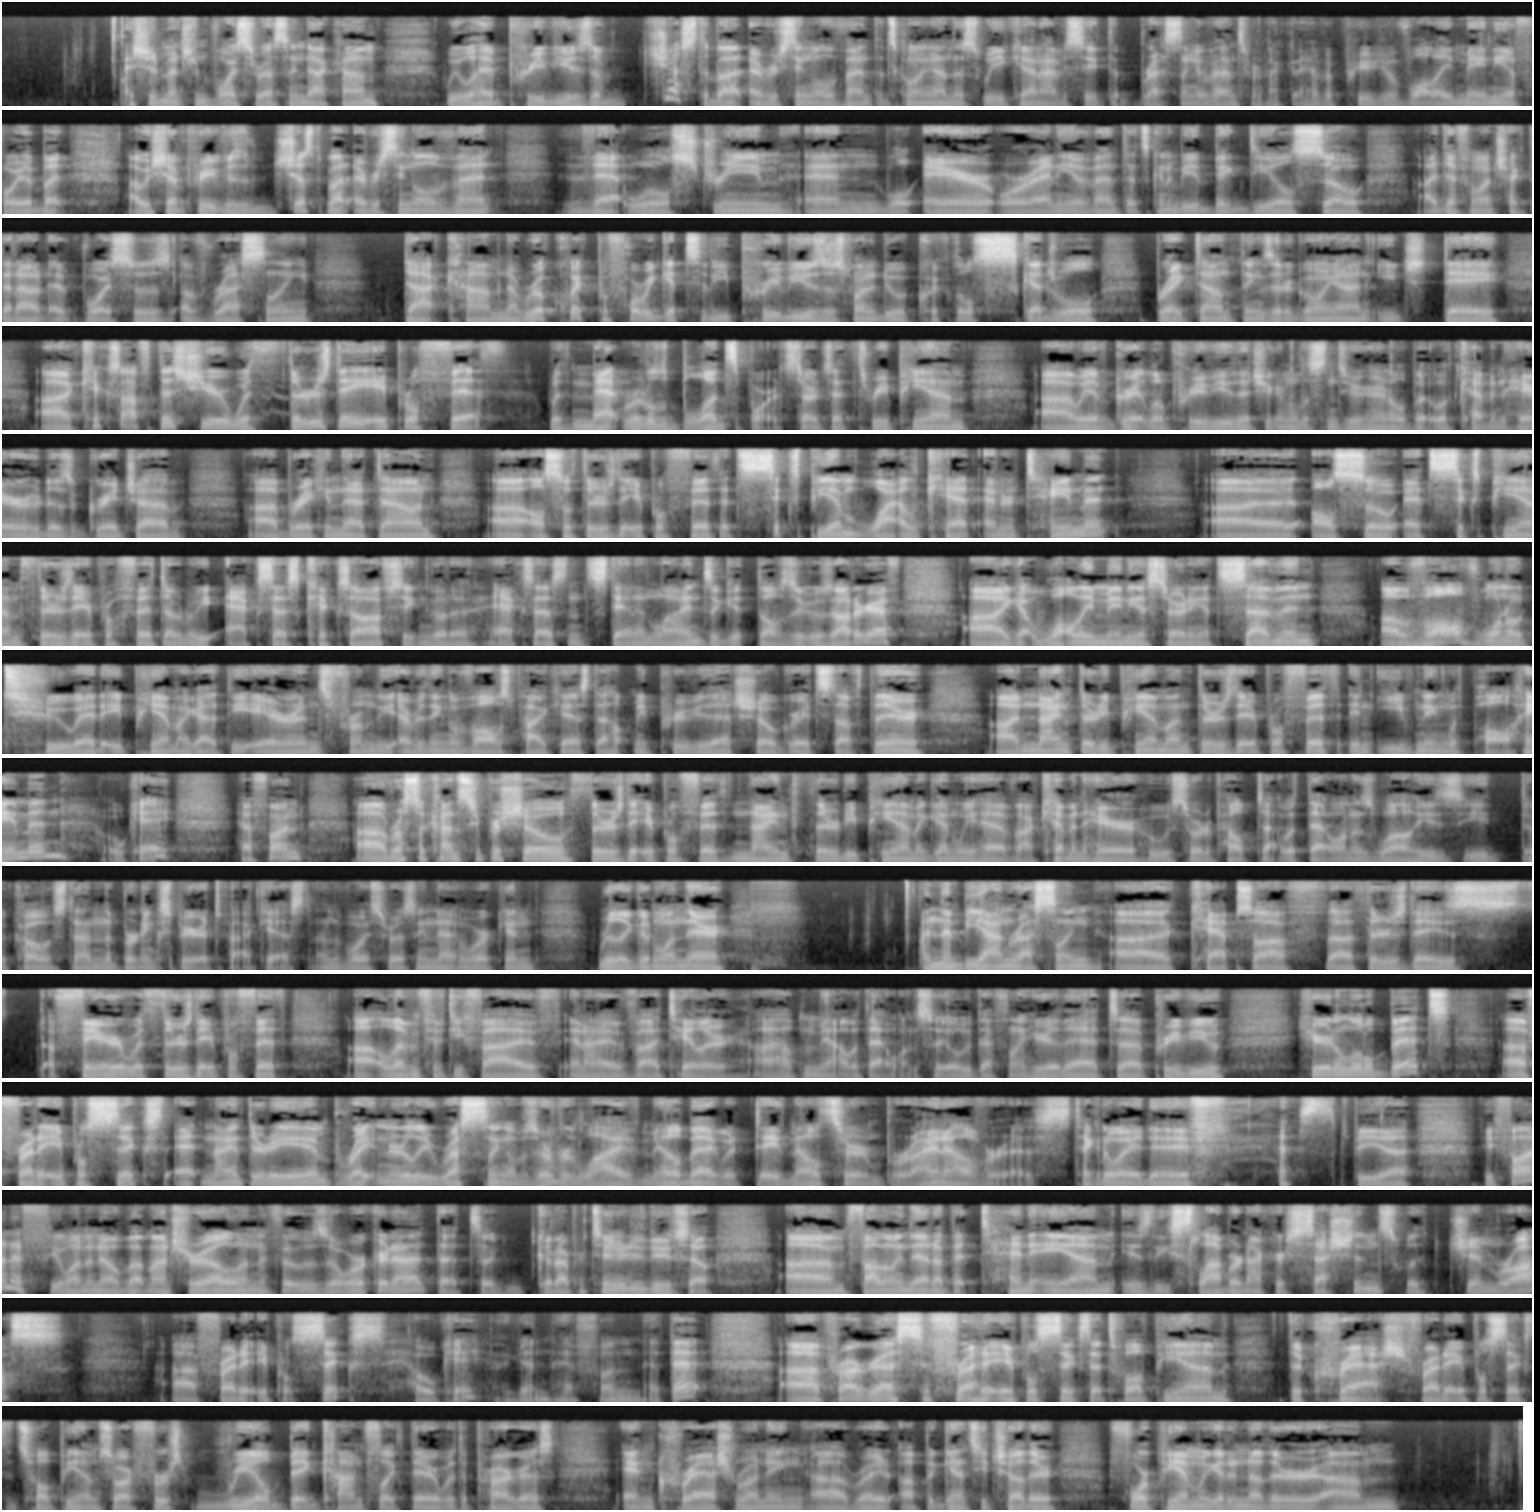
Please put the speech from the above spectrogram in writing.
I should mention voicewrestling.com. We will have previews of just about every single event that's going on this weekend. Obviously, the wrestling events, we're not going to have a preview of Wale Mania for you, but uh, we should have previews of just about every single event that will stream and will air or any event that's going to be a big deal. So I definitely want to check that out at voicesofwrestling.com. Now, real quick, before we get to the previews, I just want to do a quick little schedule breakdown, things that are going on each day. Uh, kicks off this year with Thursday, April 5th with Matt Riddle's Bloodsport. Starts at 3 p.m. Uh, we have a great little preview that you're going to listen to here in a little bit with Kevin Hare, who does a great job uh, breaking that down. Uh, also, Thursday, April 5th at 6 p.m., Wildcat Entertainment. Uh, also at 6 p.m. Thursday, April 5th, WWE Access kicks off, so you can go to Access and stand in line to get Dolph Ziggler's autograph. Uh, I got Wally Mania starting at 7. Evolve 102 at 8 p.m. I got the Aarons from the Everything Evolves podcast to help me preview that show. Great stuff there. Uh, 9.30 p.m. on Thursday, April 5th, an evening with Paul Heyman. Okay, have fun. Uh, WrestleCon Super Show, Thursday, April 5th, 9.30 p.m. Again, we have uh, Kevin Hare, who sort of helped out with that one as well. He's he, the co-host on the Burning Spirits podcast on the Voice Wrestling Network, and really good one there. And then Beyond Wrestling uh, caps off uh, Thursday's affair with Thursday, April 5th, uh, 11.55. And I have uh, Taylor uh, helping me out with that one. So you'll definitely hear that preview here in a little bit. Friday, April 6th at 9.30 a.m., bright and early Wrestling Observer Live mailbag with Dave Meltzer and Bryan Alvarez. Take it away, Dave. It's be, uh, be fun if you want to know about Montreal and if it was a work or not. That's a good opportunity to do so. Um, following that up at 10 a.m. is the Slobberknocker Sessions with Jim Ross. Uh, Friday, April 6th. Okay, again, have fun at that. Uh, Progress, Friday, April 6th at 12 p.m. The Crash, Friday, April 6th at 12 p.m. So our first real big conflict there with the Progress and Crash running uh, right up against each other. 4 p.m. we get another um,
